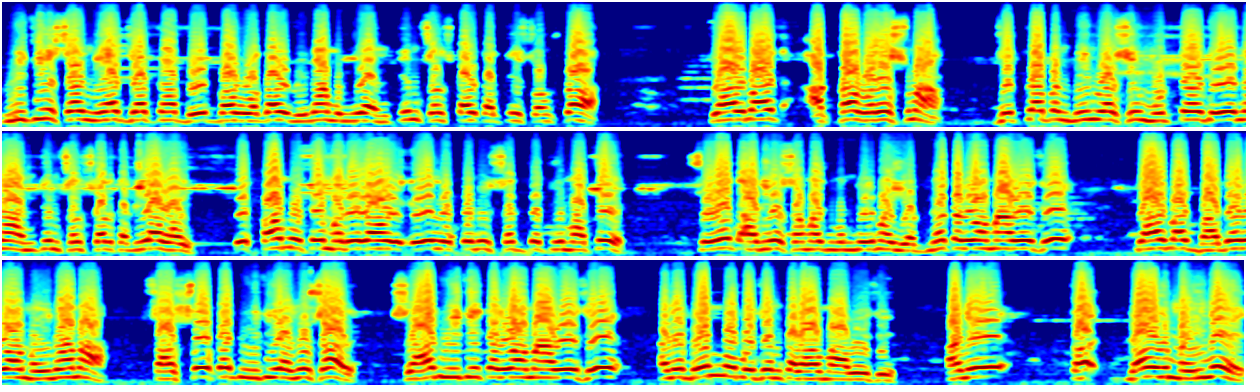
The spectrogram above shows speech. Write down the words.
વિધિસર ન્યાય જાતના ભેદભાવ વગર વિનામૂલ્યે અંતિમ સંસ્કાર કરતી સંસ્થા ત્યારબાદ આખા વર્ષમાં જેટલા પણ બિનવાસી મૃતદેહના અંતિમ સંસ્કાર કર્યા હોય, એ કમોટે મરેલા હોય એ લોકોની સદગતિ માટે સુરત આર્ય સમાજ મંદિરમાં યજ્ઞ કરવામાં આવે છે. ત્યારબાદ ભાદરવા મહિનામાં શાસ્ત્રોકટ વિધિ અનુસાર શ્રાદ્ધ વિધિ કરવામાં આવે છે અને બ્રહ્મ ભોજન કરવામાં આવે છે. અને દર મહિને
